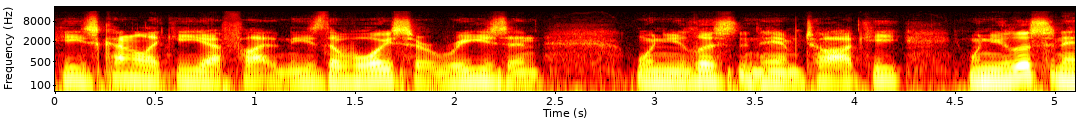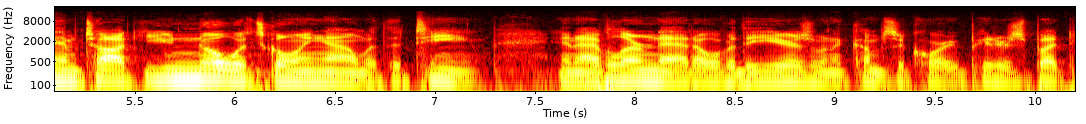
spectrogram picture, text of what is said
he's kind of like EF and he's the voice of reason. When you listen to him talk, he when you listen to him talk, you know what's going on with the team, and I've learned that over the years when it comes to Corey Peters. But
